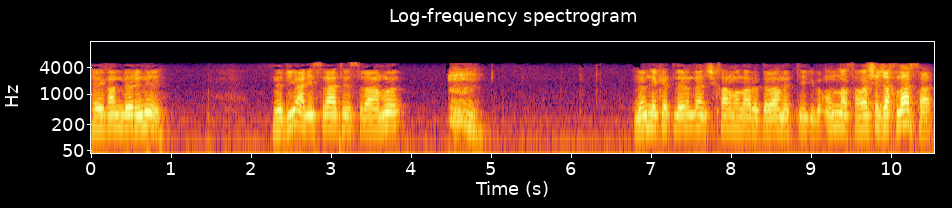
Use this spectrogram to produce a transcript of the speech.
peygamberini Nebi Aleyhisselatü Vesselam'ı memleketlerinden çıkarmaları devam ettiği gibi onunla savaşacaklarsa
